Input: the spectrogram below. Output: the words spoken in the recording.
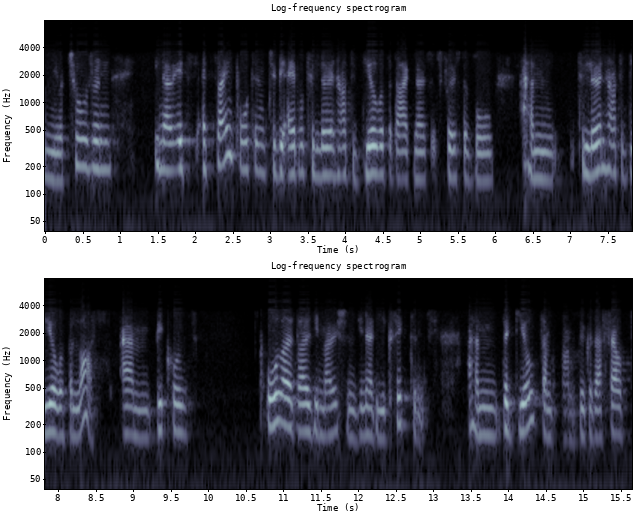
your children you know, it's it's so important to be able to learn how to deal with the diagnosis first of all, um, to learn how to deal with the loss, um, because all of those emotions, you know, the acceptance, um, the guilt sometimes, because I felt,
